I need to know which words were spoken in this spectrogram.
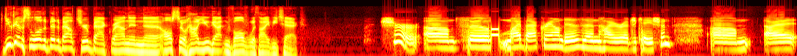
could you give us a little bit about your background and uh, also how you got involved with Ivy Tech? Sure. Um, so my background is in higher education. Um, I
